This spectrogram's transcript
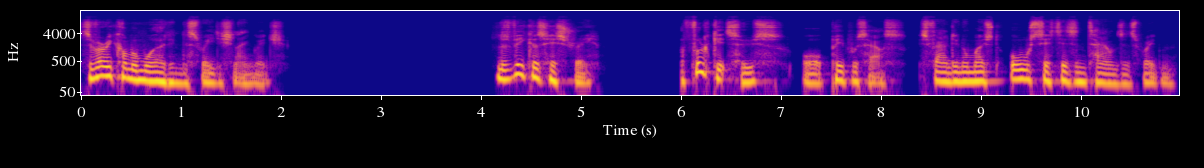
It's a very common word in the Swedish language. Ludvika's history. A Folketshus, or people's house, is found in almost all cities and towns in Sweden.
